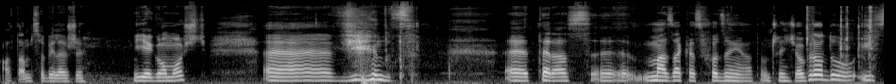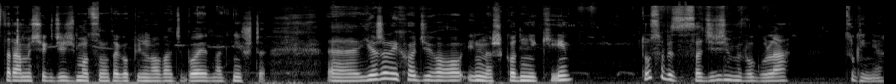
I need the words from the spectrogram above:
o tam sobie leży jegomość. E, więc e, teraz e, ma zakaz wchodzenia na tą część ogrodu i staramy się gdzieś mocno tego pilnować, bo jednak niszczy. E, jeżeli chodzi o inne szkodniki, tu sobie zasadziliśmy w ogóle cukinię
